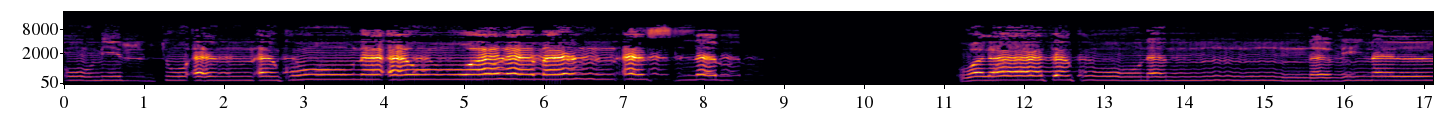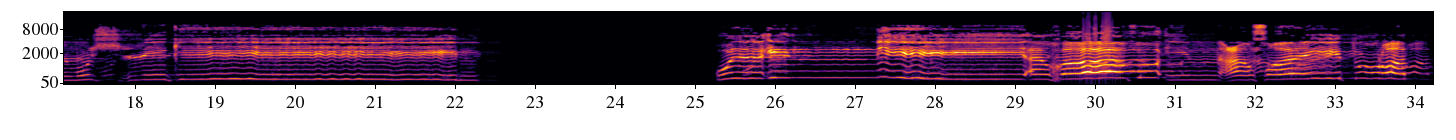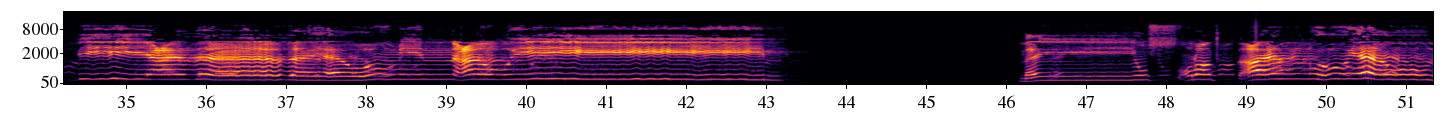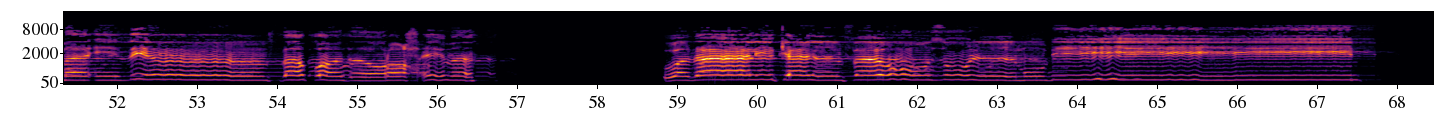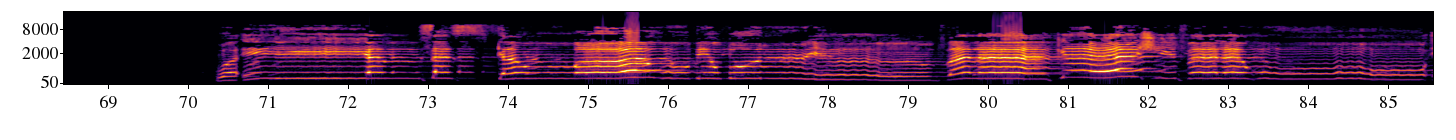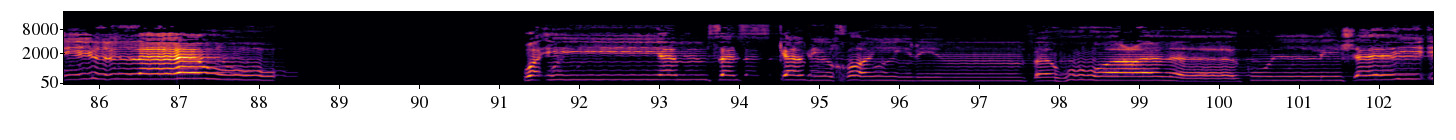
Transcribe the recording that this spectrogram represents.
أمرت أن أكون أول من أسلم ولا تكونن من المشركين عصيت ربي عذاب يوم عظيم. من يصرف عنه يومئذ فقد رحمه. وذلك الفوز المبين. وإن يمسسك بخير فهو على كل شيء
